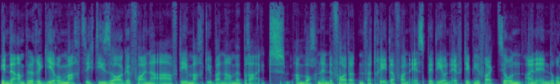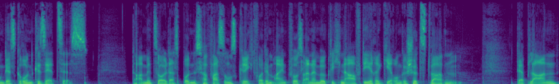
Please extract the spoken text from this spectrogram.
In der Ampelregierung macht sich die Sorge vor einer AfD-Machtübernahme breit. Am Wochenende forderten Vertreter von SPD und FDP-Fraktionen eine Änderung des Grundgesetzes. Damit soll das Bundesverfassungsgericht vor dem Einfluss einer möglichen AfD-Regierung geschützt werden. Der Plan,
